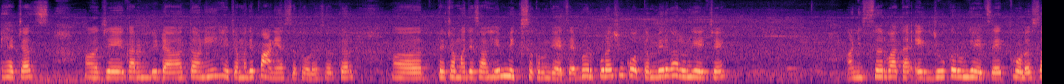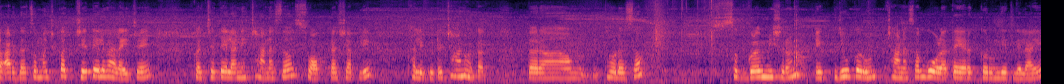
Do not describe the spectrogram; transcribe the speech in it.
ह्याच्याच जे कारण बिटा आणि ह्याच्यामध्ये पाणी असतं थोडंसं. तर त्याच्यामध्येच हे मिक्स करून घ्यायचं आहे भरपूर अशी कोथिंबीर घालून घ्यायची. आहे आणि सर्व आता एकजीव करून घ्यायचं आहे थोडंसं अर्धा चमच कच्चे तेल घालायचे. आहे कच्चे तेलाने छान असं सॉफ्ट अशी आपली थालीपीठं छान होतात. तर थोडंसं सगळं मिश्रण एकजीव करून छान असा गोळा तयार करून घेतलेला आहे.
